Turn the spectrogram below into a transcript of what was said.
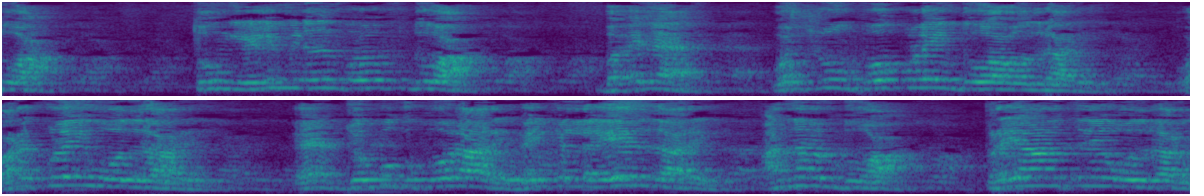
துவா தூங்கி எழுப்பினதும் துவா என்ன? வாஷ்ரூம் போக்குள்ளையும் துவா ஓதுறாரு வரக்குள்ளையும் ஓதுறாரு. ஜொப்புக்கு போறாரு வெஹிக்கல்ல ஏறுதாரு அன்னரம் துவா பிரயாணத்திலே ஓதுறாரு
